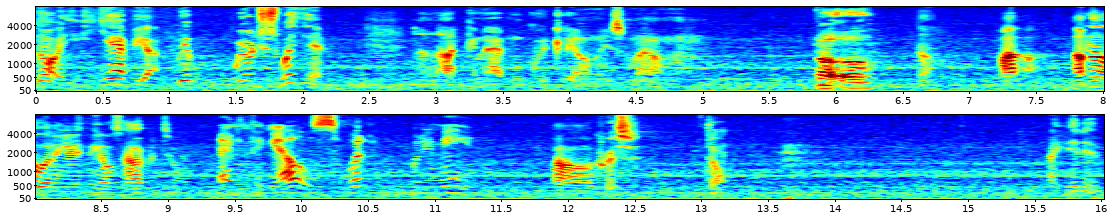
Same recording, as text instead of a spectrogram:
No, he, he can't be. I, we, we were just with him. A lot can happen quickly on this mountain. Uh oh. No. I, I'm not letting anything else happen to him. Anything else? What? What do you mean? Uh, Chris, don't. I hit him.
